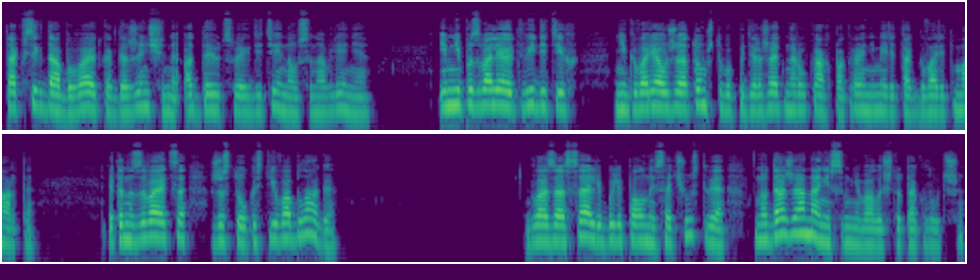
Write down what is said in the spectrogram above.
Так всегда бывают, когда женщины отдают своих детей на усыновление. Им не позволяют видеть их, не говоря уже о том, чтобы подержать на руках, по крайней мере, так говорит Марта. Это называется жестокостью во благо. Глаза Салли были полны сочувствия, но даже она не сомневалась, что так лучше.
